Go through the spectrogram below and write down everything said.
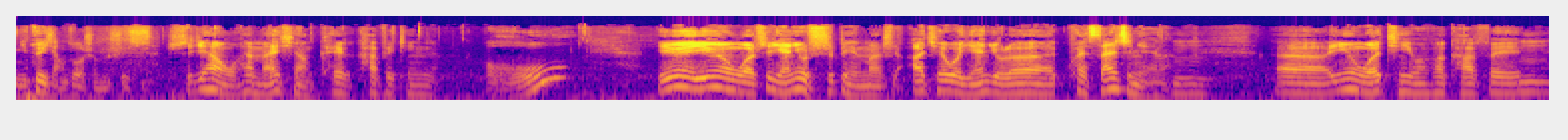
你最想做什么事情？实际上我还蛮想开个咖啡厅的，哦，因为因为我是研究食品的嘛，是而且我研究了快三十年了。嗯。呃，因为我挺喜欢喝咖啡，嗯。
